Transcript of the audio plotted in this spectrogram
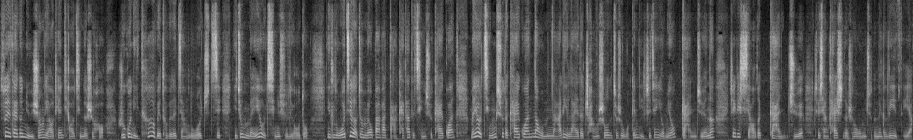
所以在跟女生聊天调情的时候，如果你特别特别的讲逻辑，你就没有情绪流动。你逻辑了就没有办法打开她的情绪开关，没有情绪的开关，那我们哪里来的常说的就是我跟你之间有没有感觉呢？这个小的感觉，就像开始的时候我们举的那个例子一样，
